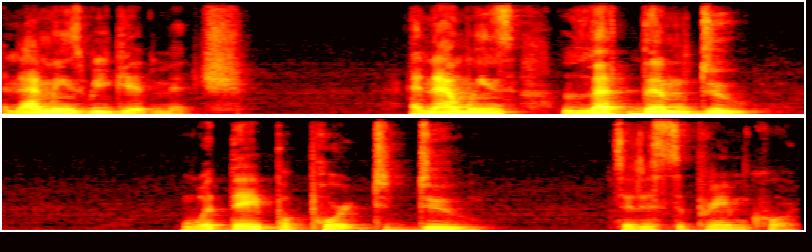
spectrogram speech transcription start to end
And that means we give Mitch. And that means let them do what they purport to do to this Supreme Court.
